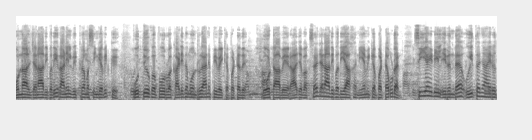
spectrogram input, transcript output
முன்னாள் ஜனாதிபதி ரணில் விக்ரமசிங்கவிற்கு உத்தியோகபூர்வ கடிதம் ஒன்று அனுப்பி வைக்கப்பட்டது. கோட்டாபே ராஜபக்ச ஜனாதிபதியாக நியமிக்கப்பட்டவுடன் சிஐடியில் இருந்த உயிர்த்த ஞாயிறு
